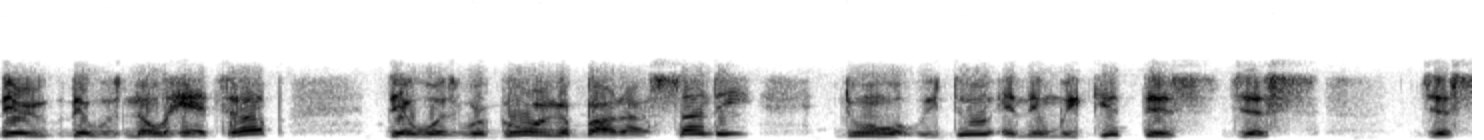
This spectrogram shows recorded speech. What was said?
there there was no heads up. There was we're going about our Sunday, doing what we do, and then we get this just just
